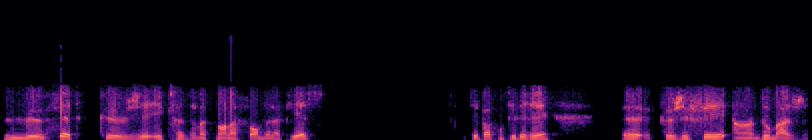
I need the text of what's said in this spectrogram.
le fait que j'ai écrasé maintenant la forme de la pièce, c'est pas considéré euh, que j'ai fait un dommage.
